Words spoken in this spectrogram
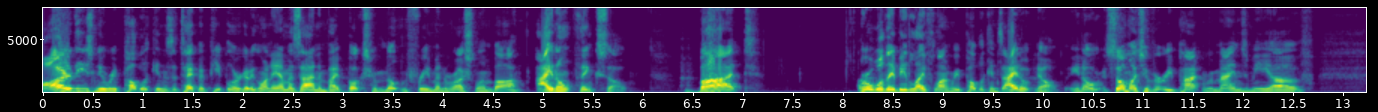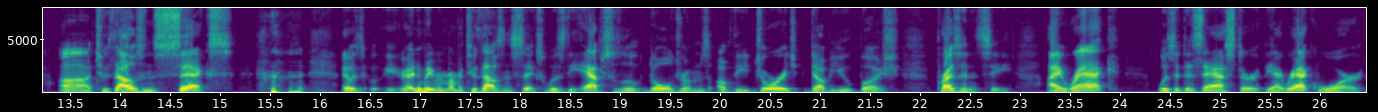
are these new Republicans the type of people who are going to go on Amazon and buy books from Milton Friedman and Rush Limbaugh? I don't think so. But, or will they be lifelong Republicans? I don't know. You know, so much of it reminds me of uh, 2006 it was anybody remember 2006 was the absolute doldrums of the George W. Bush presidency. Iraq was a disaster. The Iraq War,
